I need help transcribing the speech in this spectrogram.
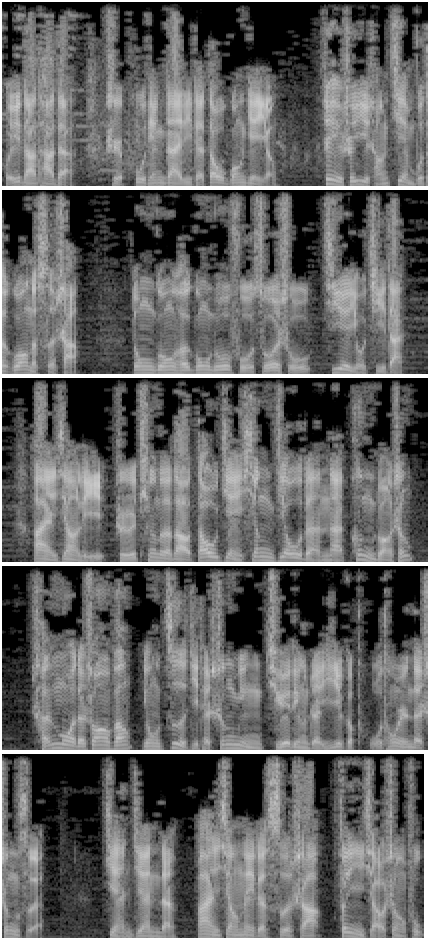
回答他的是铺天盖地的刀光剑影。这是一场见不得光的厮杀，东宫和公主府所属皆有忌惮。暗巷里只听得到刀剑相交的那碰撞声。沉默的双方用自己的生命决定着一个普通人的生死。渐渐的，暗巷内的厮杀分晓胜负。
